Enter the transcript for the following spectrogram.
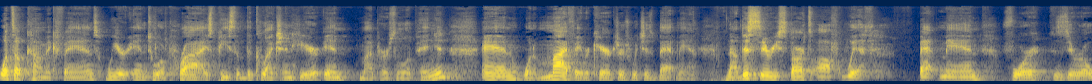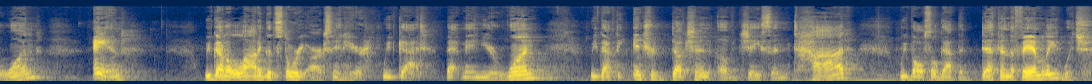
What's up, comic fans? We are into a prized piece of the collection here, in my personal opinion, and one of my favorite characters, which is Batman. Now, this series starts off with Batman 401, and we've got a lot of good story arcs in here. We've got Batman Year One, we've got the introduction of Jason Todd, we've also got the Death in the Family, which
